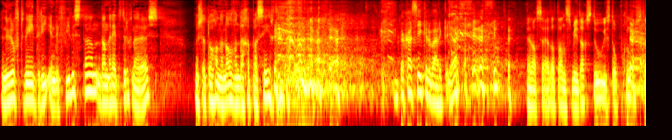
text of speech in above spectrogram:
een uur of twee, drie in de file staan. Dan rijd je terug naar huis. Dan is het toch al een halve dag gepasseerd. Dat gaat zeker werken, ja. En als zij dat dan smiddags doet, is het opgelost. Hè.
